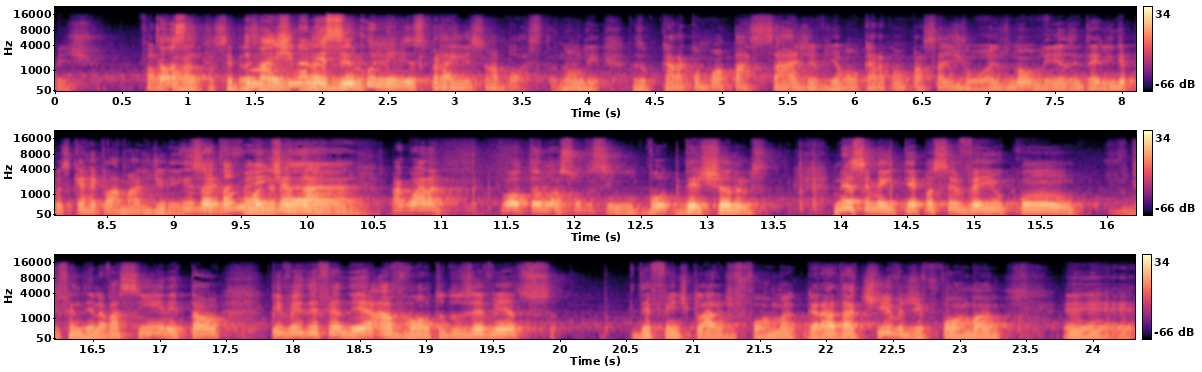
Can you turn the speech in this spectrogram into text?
Bicho, fala Então, parada assim, você, imagina ler cinco linhas. Pra isso é uma bosta, não lê. Mas o cara compra uma passagem de avião, o cara compra uma passagem de ônibus, não lê as entrelinhas, depois quer reclamar de direito. Exatamente, É, foda, é verdade. é. velho. Agora, voltando ao assunto, assim, vou deixando. Nesse meio tempo você veio com. defendendo a vacina e tal, e veio defender a volta dos eventos. Defende, claro, de forma gradativa, de forma. é,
